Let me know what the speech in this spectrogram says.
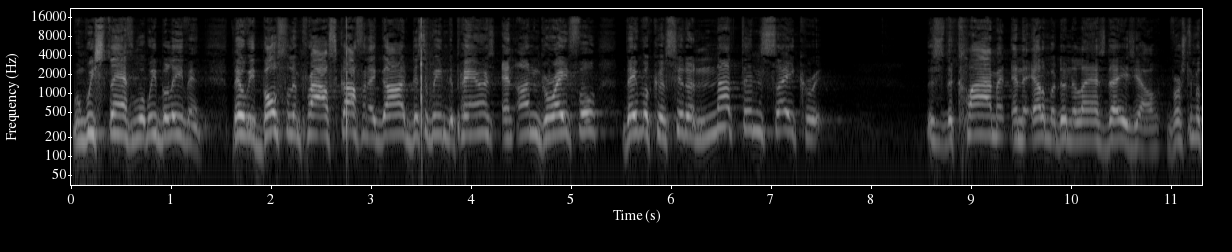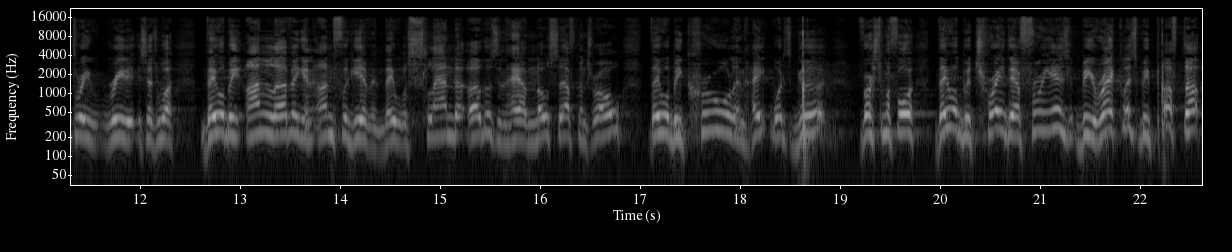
when we stand for what we believe in. They will be boastful and proud, scoffing at God, disobedient to parents, and ungrateful. They will consider nothing sacred. This is the climate and the element during the last days, y'all. Verse number three, read it. It says, Well, they will be unloving and unforgiving. They will slander others and have no self control. They will be cruel and hate what's good. Verse number four, they will betray their friends, be reckless, be puffed up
